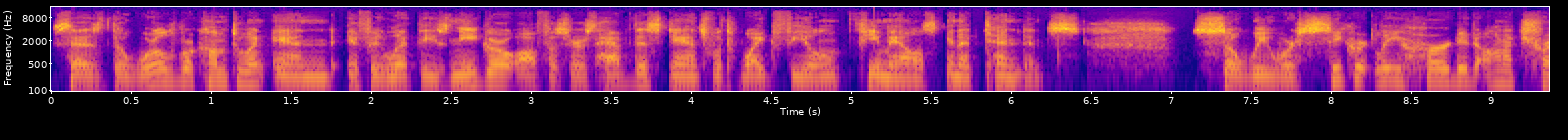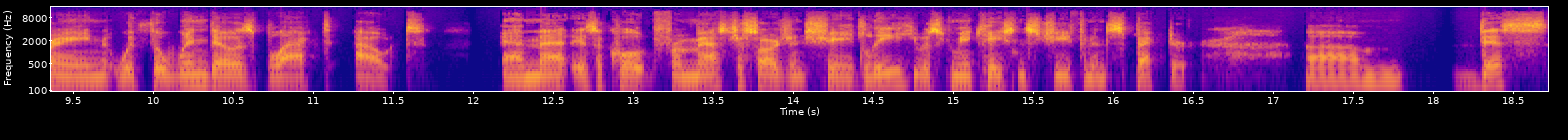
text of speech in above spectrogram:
says, "The world will come to an end if we let these Negro officers have this dance with white females in attendance." So we were secretly herded on a train with the windows blacked out. And that is a quote from Master Sergeant Shade Lee. He was communications chief and inspector. Um, this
